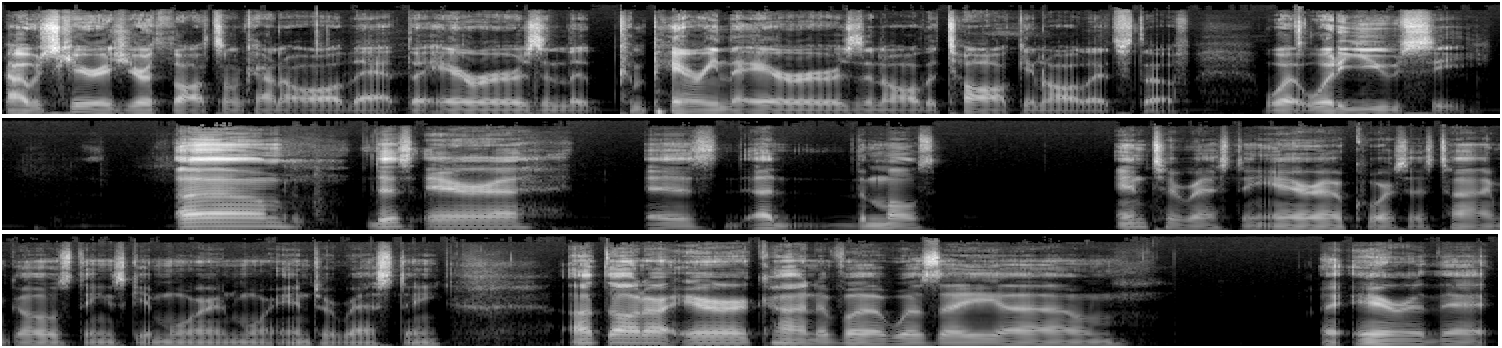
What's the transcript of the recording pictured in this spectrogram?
I was curious your thoughts on kind of all that, the errors and the comparing the errors and all the talk and all that stuff. What what do you see? Um, this era is uh, the most interesting era. Of course, as time goes, things get more and more interesting. I thought our era kind of uh, was a um, an era that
